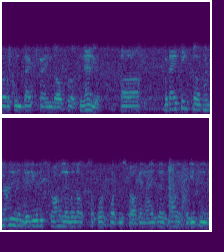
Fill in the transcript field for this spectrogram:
or a pullback kind of uh, scenario. Uh, but I think uh, 32 is a very, very strong level of support for the stock, and as as now at 32 is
